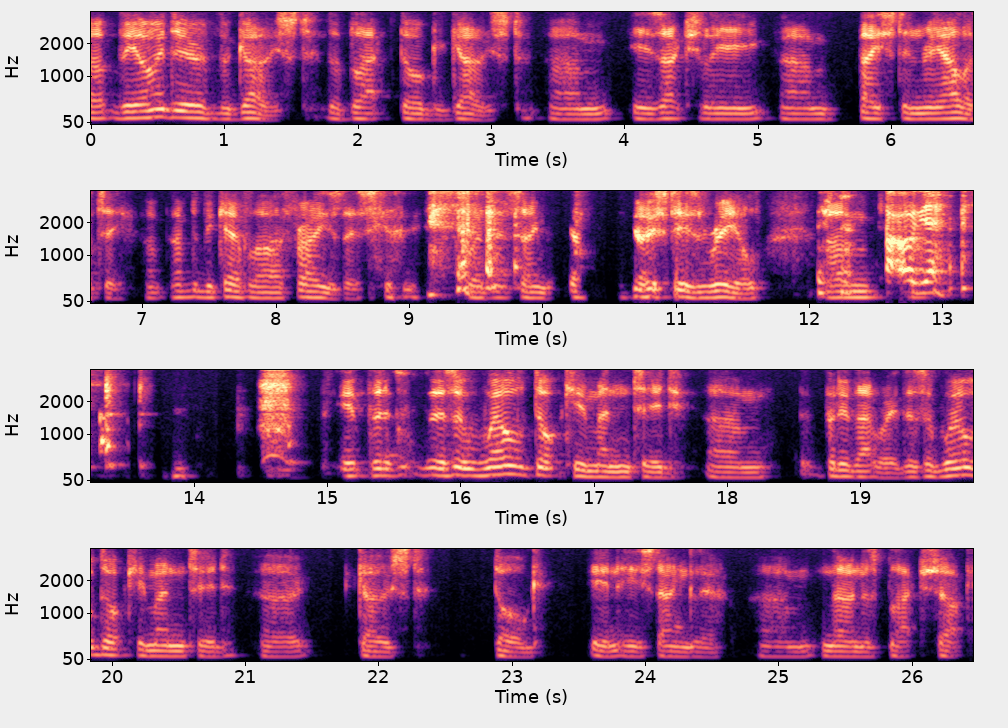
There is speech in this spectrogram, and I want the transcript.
but the idea of the ghost, the black dog ghost, um, is actually um, based in reality. I have to be careful how I phrase this, whether it's saying the ghost is real. Um, oh yeah. it, there's a well documented, um, put it that way, there's a well documented uh, ghost dog in East Anglia um, known as Black Shuck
